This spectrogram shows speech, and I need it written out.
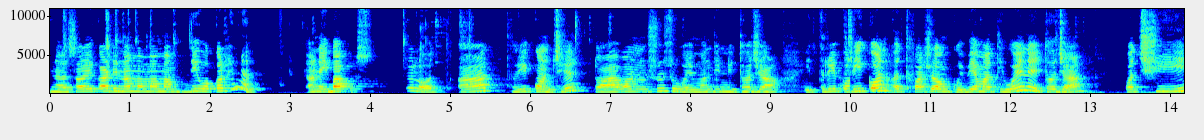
ને સળી કાઢીને નામા મામા દીવો કરી ને અને એ બાકસ. ચલો, આ ત્રિકોણ છે. તો આવાનું શું શું હોય? મંદિરની ધજા. એ ત્રિકોણ ત્રિકોણ અથવા શંકુ બેમાંથી હોય ને ધજા. પછી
